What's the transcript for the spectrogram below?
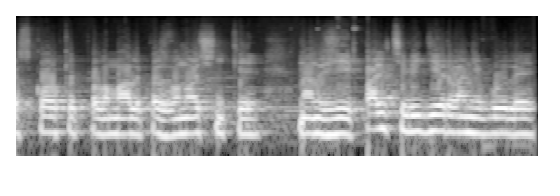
осколки поламали позвоночники, на нозі пальці відірвані були,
